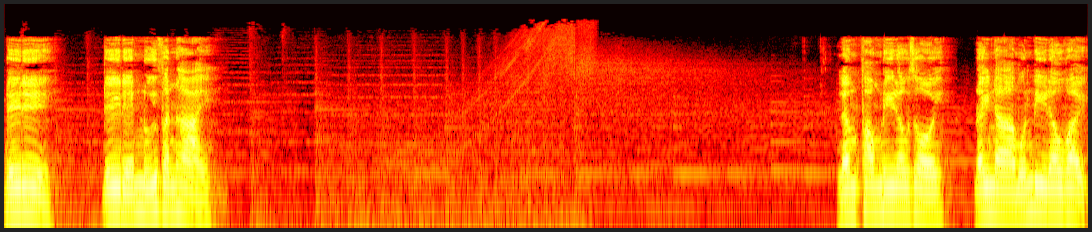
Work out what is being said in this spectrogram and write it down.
Đi đi, đi đến núi Vân Hải. Lâm Phong đi đâu rồi? Đây là muốn đi đâu vậy?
